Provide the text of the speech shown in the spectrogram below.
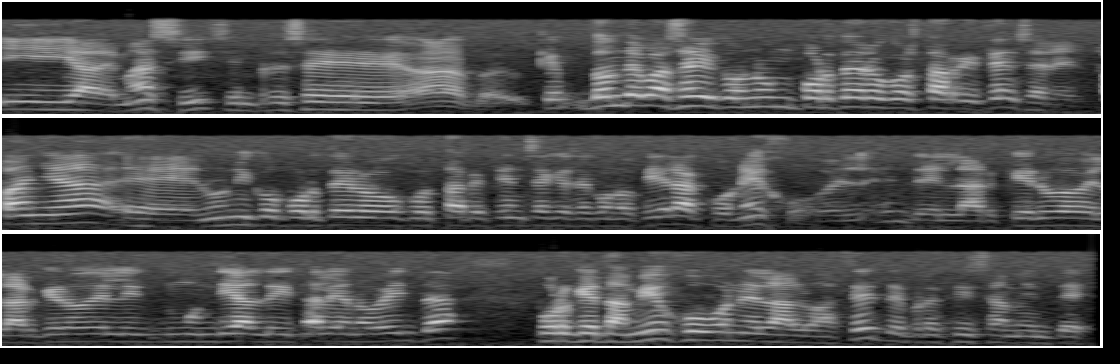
Y además, sí, siempre se. Ah, ¿Dónde vas a ir con un portero costarricense? En España, eh, el único portero costarricense que se conocía era Conejo, el, arquero, el arquero del Mundial de Italia 90, porque también jugó en el Albacete, precisamente.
